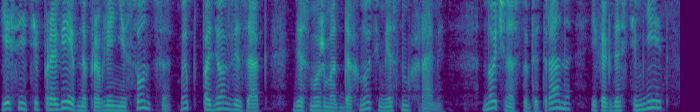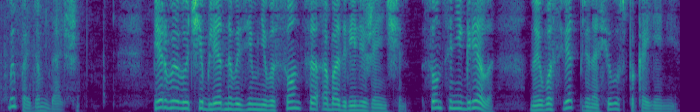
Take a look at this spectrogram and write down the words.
Если идти правее в направлении солнца, мы попадем в Визак, где сможем отдохнуть в местном храме. Ночь наступит рано, и когда стемнеет, мы пойдем дальше. Первые лучи бледного зимнего солнца ободрили женщин. Солнце не грело, но его свет приносил успокоение.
